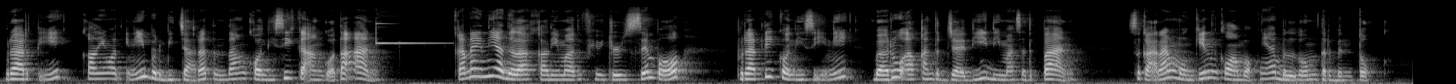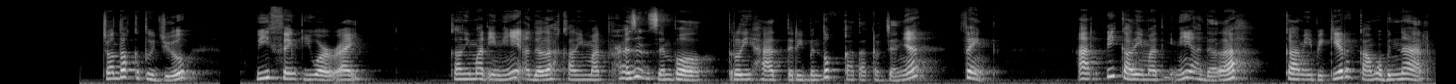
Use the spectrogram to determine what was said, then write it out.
Berarti kalimat ini berbicara tentang kondisi keanggotaan. Karena ini adalah kalimat future simple, Berarti kondisi ini baru akan terjadi di masa depan. Sekarang mungkin kelompoknya belum terbentuk. Contoh ketujuh, we think you are right. Kalimat ini adalah kalimat present simple, terlihat dari bentuk kata kerjanya think. Arti kalimat ini adalah kami pikir kamu benar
